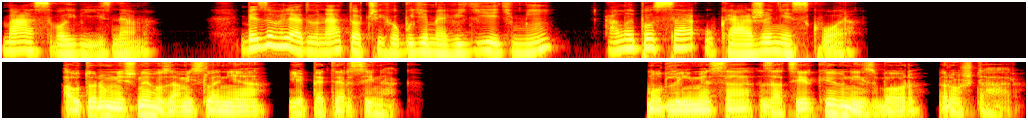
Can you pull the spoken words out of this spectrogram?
má svoj význam. Bez ohľadu na to, či ho budeme vidieť my, alebo sa ukáže neskôr. Autorom dnešného zamyslenia je Peter Sinak. Modlíme sa za cirkevný zbor Roštár.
